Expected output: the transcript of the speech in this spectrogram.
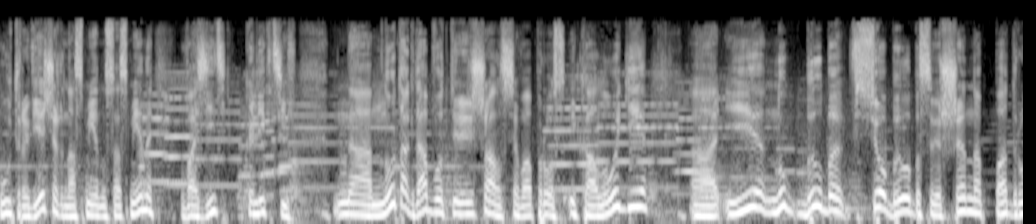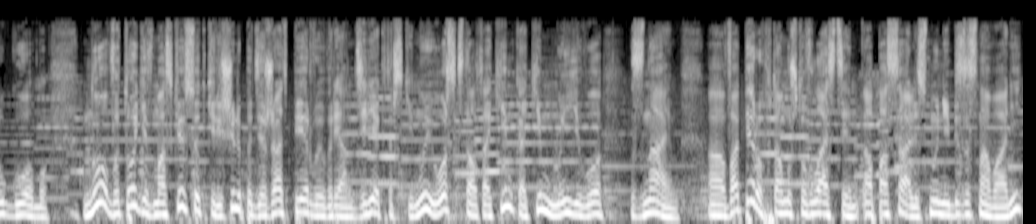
утро, вечер на смену со смены возить коллектив. Ну, тогда вот решался вопрос экологии, а, и, ну, было бы, все было бы совершенно по-другому. Но в итоге в Москве все-таки решили поддержать первый вариант, директорский. Ну и Орск стал таким, каким мы его знаем. А, во-первых, потому что власти опасались, ну, не без оснований,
